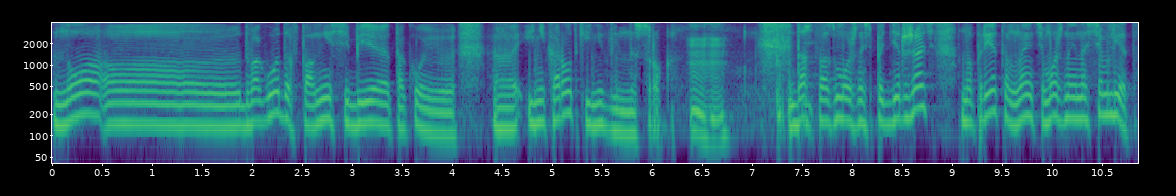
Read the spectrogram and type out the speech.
но э, два года вполне себе такой э, и не короткий, и не длинный срок. Угу. Даст возможность поддержать, но при этом, знаете, можно и на 7 лет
